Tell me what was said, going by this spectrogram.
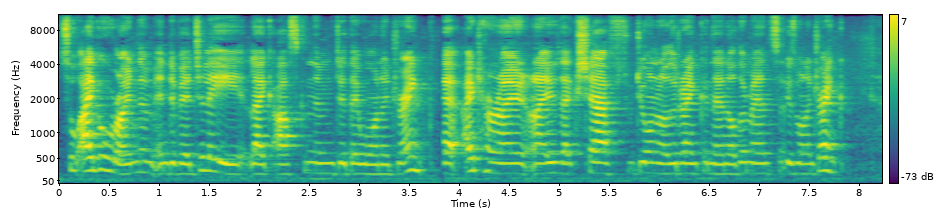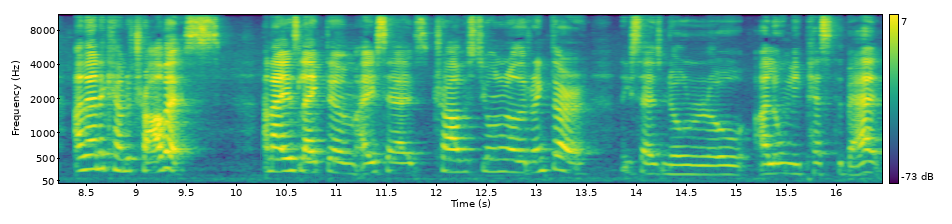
So I go around them individually, like asking them, did they want a drink? Uh, I turn around and I was like, chef, do you want another drink? And then other men said, do you want a drink? And then it came to Travis. And I was like them, I said, Travis, do you want another drink there? And he says, no, no, no, I'll only piss the bed.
